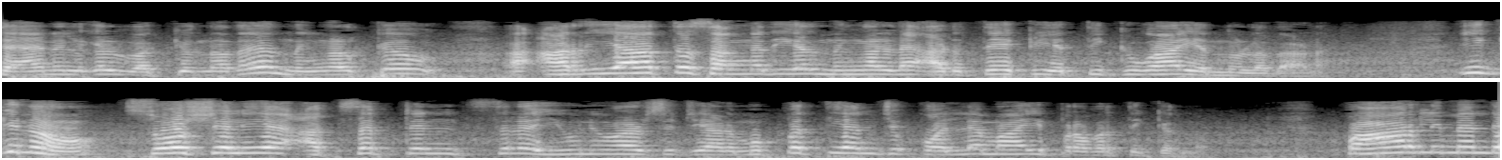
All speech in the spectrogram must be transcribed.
ചാനലുകൾ വയ്ക്കുന്നത് നിങ്ങൾക്ക് അറിയാത്ത സംഗതികൾ നിങ്ങളുടെ അടുത്തേക്ക് എത്തിക്കുക എന്നുള്ളതാണ്. ഇഗ്നോ സോഷ്യലി അക്സെപ്റ്റൻസ് യൂണിവേഴ്സിറ്റിയാണ് മുപ്പത്തിയഞ്ച് കൊല്ലമായി പ്രവർത്തിക്കുന്നു. പാർലമെന്റ്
